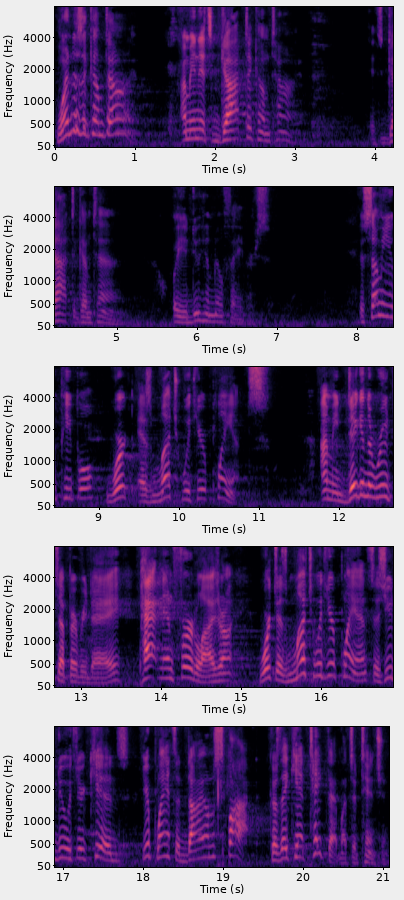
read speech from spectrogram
when does it come time? I mean, it's got to come time. It's got to come time. Or you do him no favors. If some of you people worked as much with your plants, I mean, digging the roots up every day, patting in fertilizer, worked as much with your plants as you do with your kids, your plants would die on the spot because they can't take that much attention.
